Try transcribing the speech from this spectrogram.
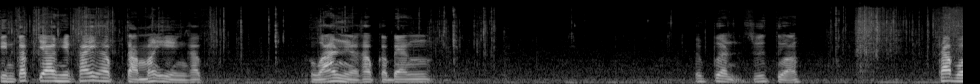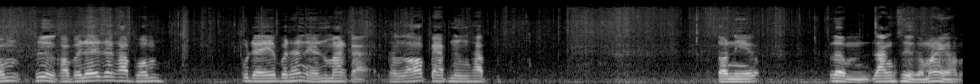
กินกับแก้วเห็ดไข่ครับต่ำมาเองครับ วานเนี่ยครับกับแบงเพื่อนๆซื้อตั๋วถ้าผมซื้อเข้าไปเลยนะครับ ผมผู้ใดบนท่านอนุมัติกะทะเลาะแป๊บหนึ่งครับ ตอนนี้เริ่มลังสื่อกับไม่ครับ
